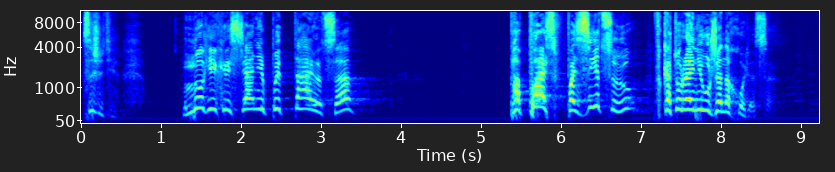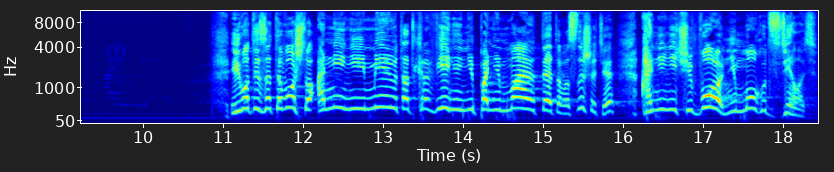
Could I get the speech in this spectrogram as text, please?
Слышите? Многие христиане пытаются попасть в позицию, в которой они уже находятся. И вот из-за того, что они не имеют откровения, не понимают этого, слышите, они ничего не могут сделать.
